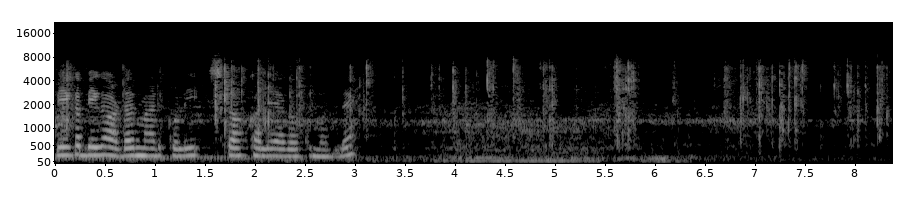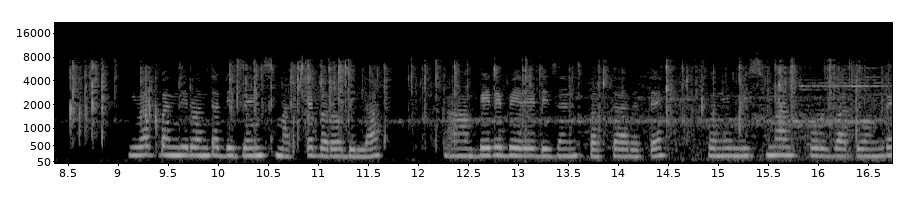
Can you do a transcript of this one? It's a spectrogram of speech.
ಬೇಗ ಬೇಗ ಆರ್ಡರ್ ಮಾಡ್ಕೊಳ್ಳಿ. ಸ್ಟಾಕ್ ಖಾಲಿ ಆಗೋಕ್ಕೂ ಮೊದಲೇ. ಇವಾಗ ಬಂದಿರುವಂಥ ಡಿಸೈನ್ಸ್ ಮತ್ತೆ ಬರೋದಿಲ್ಲ. ಬೇರೆ ಬೇರೆ ಡಿಸೈನ್ಸ್ ಬರ್ತಾ ಇರುತ್ತೆ. ಸೊ ನೀವು ಮಿಸ್ ಮಾಡ್ಕೊಳ್ಬಾರ್ದು ಅಂದರೆ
